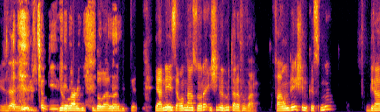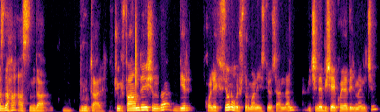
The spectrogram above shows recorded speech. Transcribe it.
Güzel. Çok iyi. Eurolar gitti, dolarlar gitti. Yani neyse ondan sonra işin öbür tarafı var. Foundation kısmı biraz daha aslında brutal. Çünkü Foundation'da bir koleksiyon oluşturmanı istiyor senden. içine bir şey koyabilmen için.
